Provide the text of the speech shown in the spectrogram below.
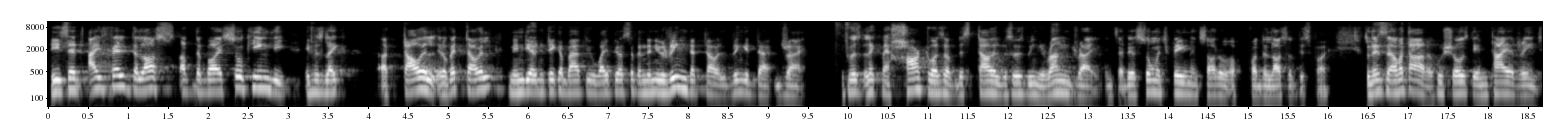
He said, I felt the loss of the boy so keenly. It was like a towel, a wet towel. In India, when you take a bath, you wipe yourself and then you wring that towel, wring it dry. It was like my heart was of this towel which was being wrung dry inside. There's so much pain and sorrow of, for the loss of this boy. So there's the avatar who shows the entire range.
